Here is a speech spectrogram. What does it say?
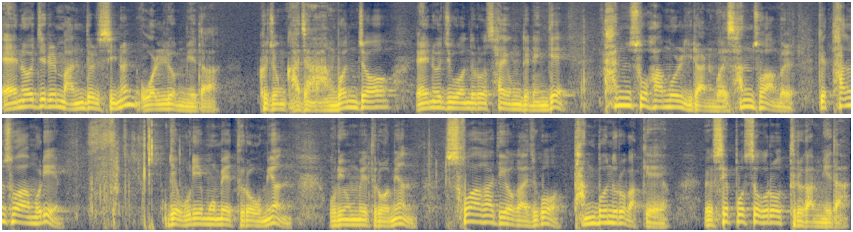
에너지를 만들 수 있는 원료입니다. 그중 가장 먼저 에너지원으로 사용되는 게 탄수화물이라는 거예요. 산소화물. 그 탄수화물이 이제 우리 몸에 들어오면 우리 몸에 들어오면 소화가 되어 가지고 당분으로 바뀌어요. 세포 속으로 들어갑니다.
